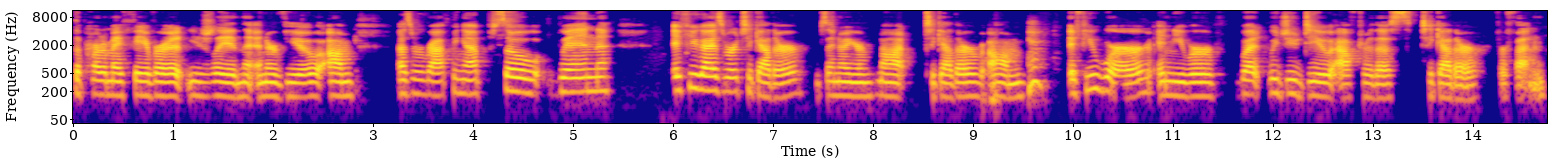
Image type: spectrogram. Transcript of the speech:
the part of my favorite usually in the interview. Um, as we're wrapping up, so when if you guys were together, because I know you're not together, um, if you were and you were, what would you do after this together for fun?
